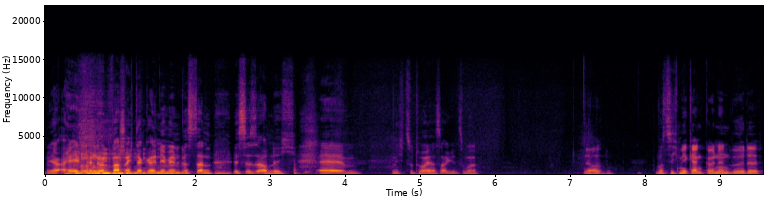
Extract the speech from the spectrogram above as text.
Ja, hey, wenn du ein waschechter Köln bist, dann ist es auch nicht, ähm, nicht zu teuer, sage ich jetzt mal. Ja, was ich mir gern gönnen würde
